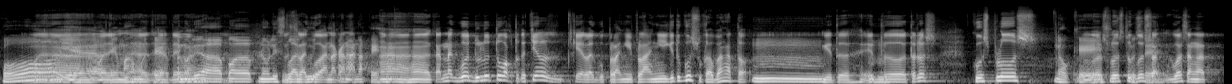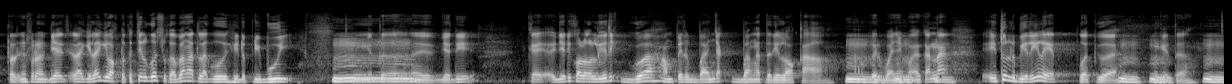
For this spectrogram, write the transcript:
Oh Nah, iya, Ate Ate Mahmud ya. Penulis, apa, penulis lagu, anak-anak ya. Ah, ah. karena gue dulu tuh waktu kecil kayak lagu pelangi-pelangi gitu gue suka banget toh Hmm, gitu itu. Terus Gus Plus. Oke, Gus Plus tuh gue ya. gue sangat terinspirasi Dia- lagi-lagi waktu kecil gue suka banget lagu hidup di bui. Hmm. gitu. Jadi kayak jadi kalau lirik gue hampir banyak banget dari lokal. Hmm. hampir banyak banget. Karena itu lebih relate buat gue gitu. Hmm,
